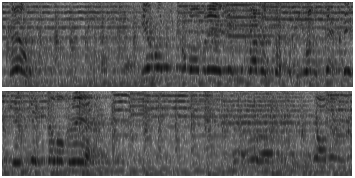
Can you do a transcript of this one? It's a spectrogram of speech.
Phil, you want to come over here and get your camera set up? You want to take pictures? Get yourself over here. Yeah, all right. Come on.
